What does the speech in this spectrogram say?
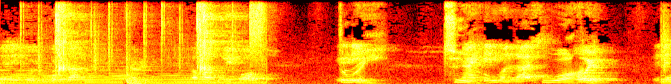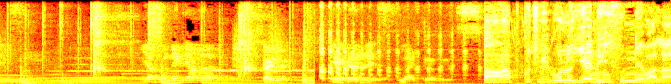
very good कितना come on three more Three, two, 19 one last. one. hold. Relax. ये अपन ने क्या मारा? Side line lateral raise lateral raise आप कुछ भी बोलो ये नहीं सुनने वाला।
